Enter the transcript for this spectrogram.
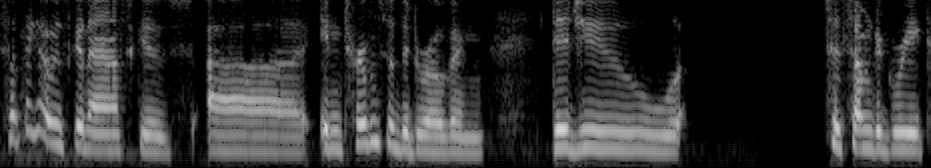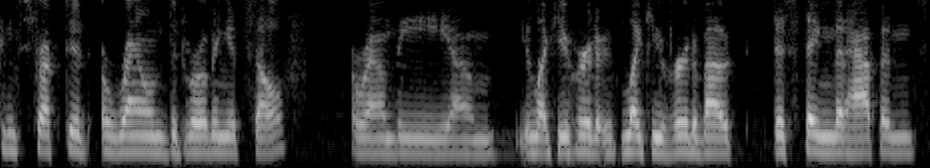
something I was going to ask is, uh, in terms of the droving, did you, to some degree, construct it around the droving itself, around the, um, like you heard, like you heard about this thing that happens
